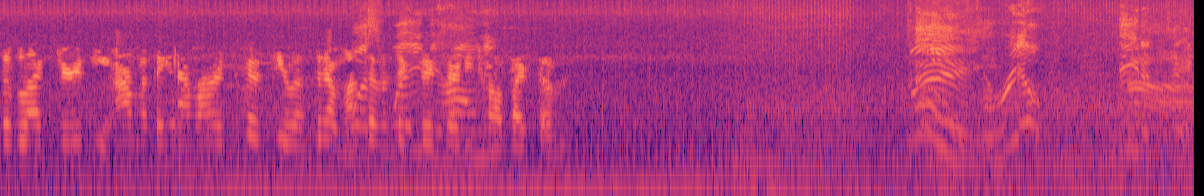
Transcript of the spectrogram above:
the black jersey, arm with a hammer. It's code 2 incident 1766 30 1257. Hey, for real? Eat a dick.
